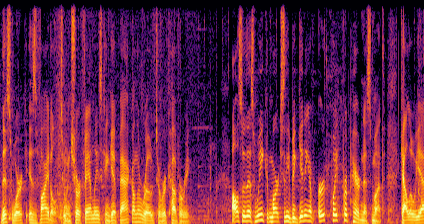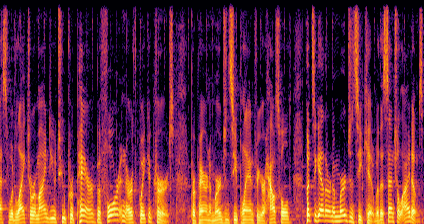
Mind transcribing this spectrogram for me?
This work is vital to ensure families can get back on the road to recovery. Also this week marks the beginning of Earthquake Preparedness Month. Cal OES would like to remind you to prepare before an earthquake occurs. Prepare an emergency plan for your household. Put together an emergency kit with essential items.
